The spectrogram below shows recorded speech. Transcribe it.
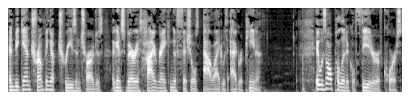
and began trumping up treason charges against various high-ranking officials allied with Agrippina. It was all political theater, of course,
